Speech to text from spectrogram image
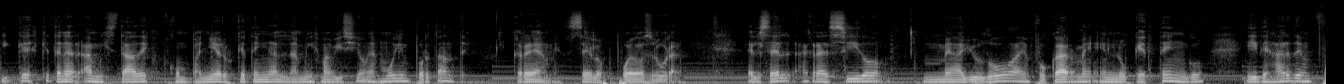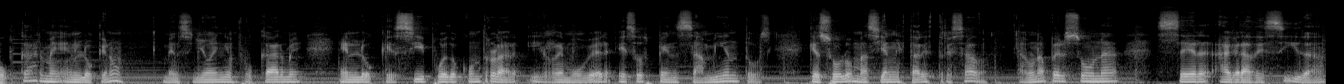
y que es que tener amistades, compañeros que tengan la misma visión es muy importante. Créame, se los puedo asegurar. El ser agradecido me ayudó a enfocarme en lo que tengo y dejar de enfocarme en lo que no. Me enseñó a enfocarme en lo que sí puedo controlar y remover esos pensamientos que solo me hacían estar estresado. A una persona ser agradecida,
